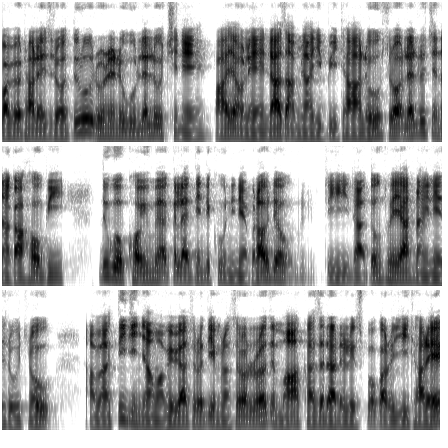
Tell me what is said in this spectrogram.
ဗာပြောထားလဲဆိုတော့သူတို့ရိုနယ်ဒိုကိုလက်လွတ်ချင်တယ်ဘာကြောင့်လဲလာစာအများကြီးပြီးထားလို့ဆိုတော့လက်လွတ်ချင်တာကဟုတ်ပြီသူ့ကိုခေါ်ယူမဲ့အကလပ်တင်းတစ်ခုအနေနဲ့ဘယ်လောက်တော့ဒီဒါတုံးဆွဲရနိုင်လဲဆိုတော့ကျွန်တော်တို့အမှသိကျင်ကြမှာပဲဗျာဆိုတော့သိရမလားဆိုတော့လောလောဆယ်မှာဂါဇာဒါတယ်လီစပေါ့ကတော့ရေးထားတယ်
